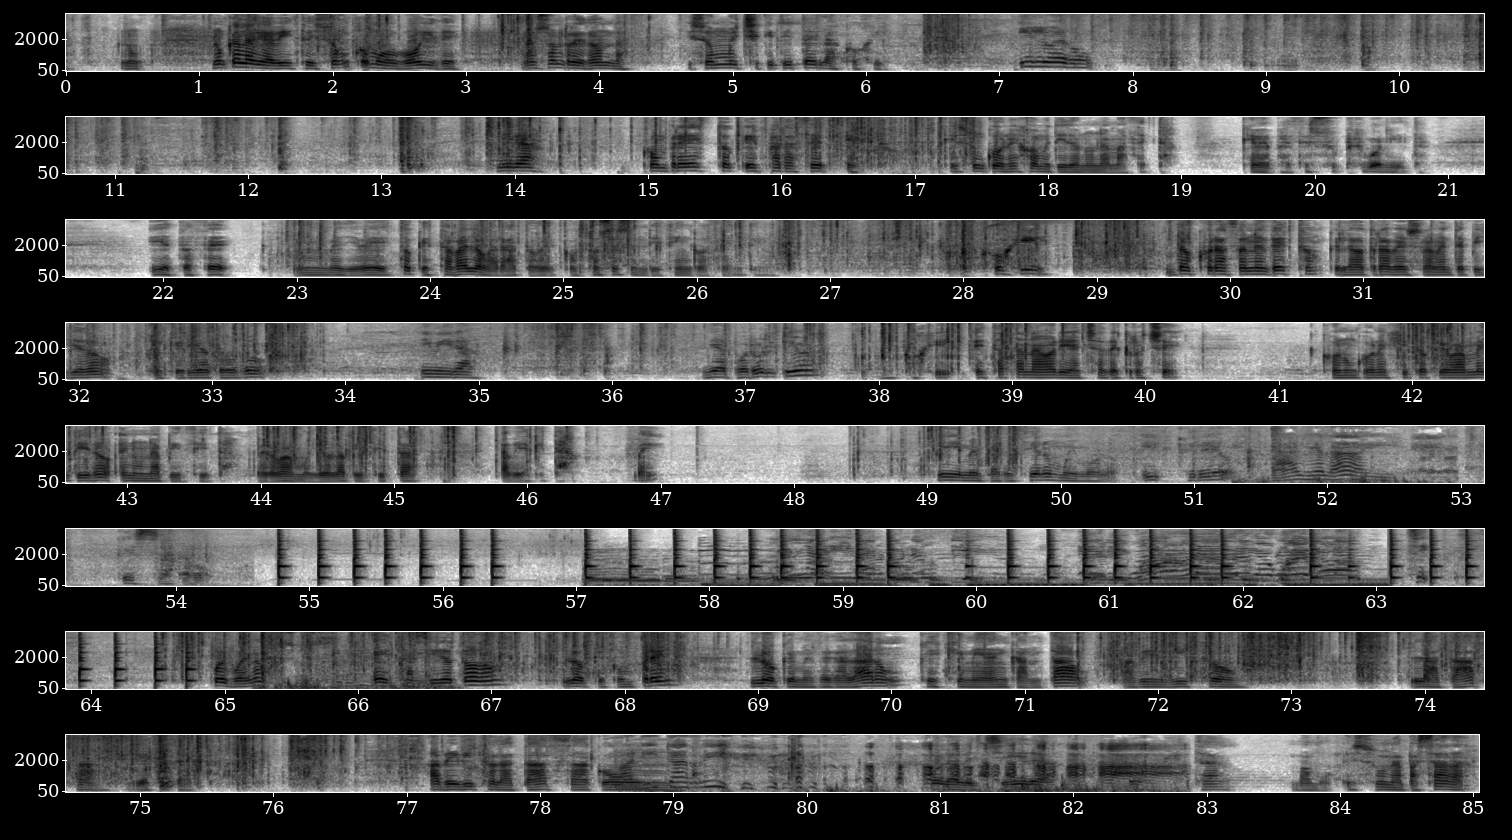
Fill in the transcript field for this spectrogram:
Nunca la había visto y son como boides, no son redondas y son muy chiquititas y las cogí. Y luego Mira, compré esto que es para hacer esto, que es un conejo metido en una maceta que me parece súper bonita. Y entonces mm, me llevé esto que estaba en lo barato, ¿eh? costó 65 céntimos. Cogí dos corazones de estos, que la otra vez solamente pillé dos y quería otros dos. Y mira, ya por último, cogí esta zanahoria hecha de crochet con un conejito que va metido en una pincita. Pero vamos, yo la pincita la voy a quitar, ¿veis? Y me parecieron muy monos. Y creo... Al Que se acabó. Pues bueno, esto ha sido todo lo que compré, lo que me regalaron, que es que me ha encantado. Habéis visto la taza. y aquí está habéis visto la taza con... arriba. Con la lechera. está, vamos, es una pasada.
